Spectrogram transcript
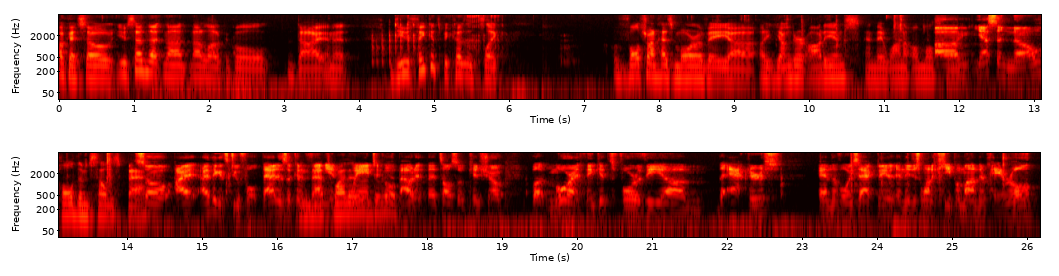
Okay, so you said that not not a lot of people die in it. Do you think it's because it's like Voltron has more of a uh, a younger audience and they want to almost Um, like yes and no. hold themselves back? So I, I think it's twofold. That is a convenient way to go it? about it. That's also a kid show, but more I think it's for the um, the actors and the voice acting, and they just want to keep them on their payroll,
